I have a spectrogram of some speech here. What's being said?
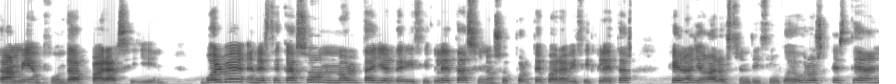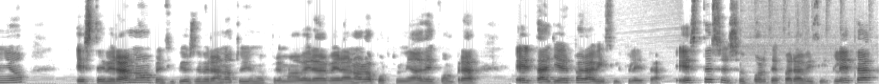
también funda para sillín. Vuelve en este caso no el taller de bicicletas sino soporte para bicicletas que no llega a los 35 euros. Este año, este verano, a principios de verano, tuvimos primavera-verano la oportunidad de comprar el taller para bicicleta. Este es el soporte para bicicleta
